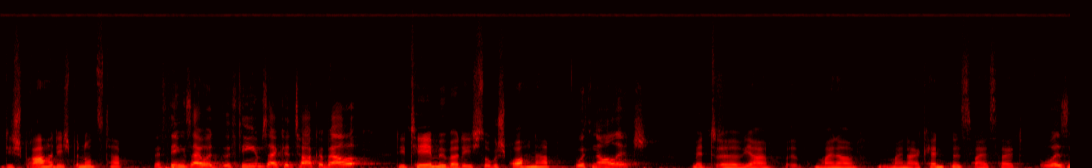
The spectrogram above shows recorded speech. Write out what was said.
Die Sprache, die ich benutzt habe, the things I would, the themes I could talk about die Themen, über die ich so gesprochen habe, with knowledge mit äh, ja, meiner, meiner Erkenntnis, Weisheit, was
